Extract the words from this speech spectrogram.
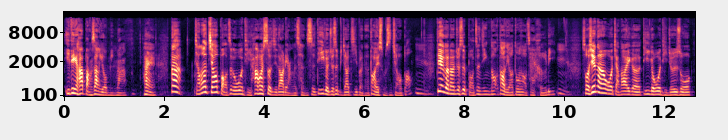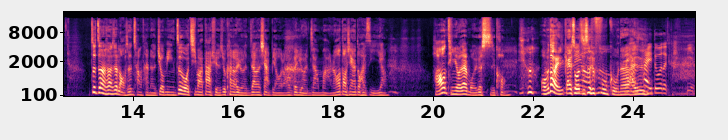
一定它榜上有名啦。嘿，那。讲到交保这个问题，它会涉及到两个层次。第一个就是比较基本的，到底什么是交保？嗯。第二个呢，就是保证金到到底要多少才合理？嗯。首先呢，我讲到一个第一个问题，就是说，这真的算是老生常谈的救命。这个我起码大学就看到有人这样下标，然后跟有人这样骂，然后到现在都还是一样。好像停留在某一个时空，我们到底该说这是复古呢，还是太多的改变了？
